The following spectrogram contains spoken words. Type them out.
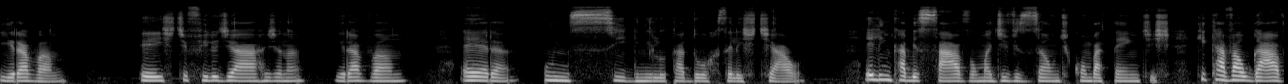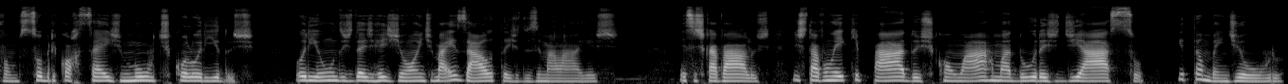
Iravan. Este filho de Arjuna, Iravan, era um insigne lutador celestial. Ele encabeçava uma divisão de combatentes que cavalgavam sobre corcéis multicoloridos, oriundos das regiões mais altas dos Himalaias. Esses cavalos estavam equipados com armaduras de aço e também de ouro.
